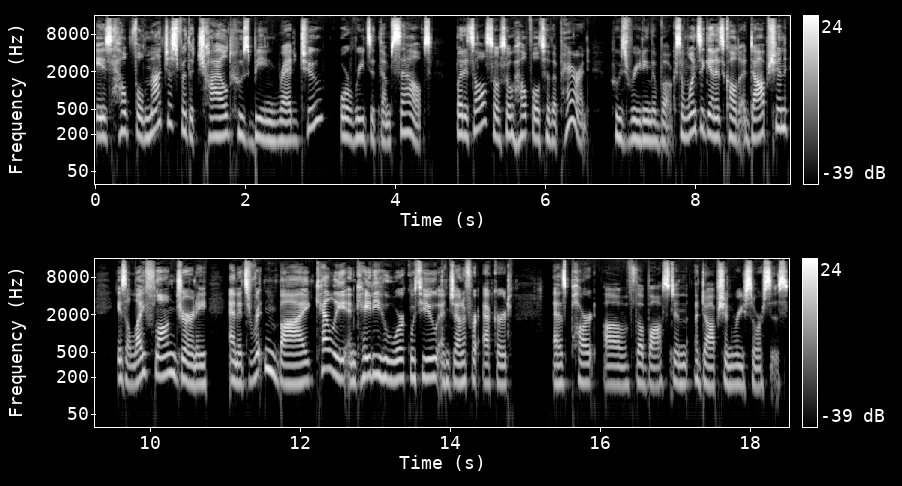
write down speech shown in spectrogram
is helpful not just for the child who's being read to, or reads it themselves, but it's also so helpful to the parent who's reading the book. So, once again, it's called Adoption is a Lifelong Journey, and it's written by Kelly and Katie, who work with you, and Jennifer Eckert as part of the Boston Adoption Resources.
